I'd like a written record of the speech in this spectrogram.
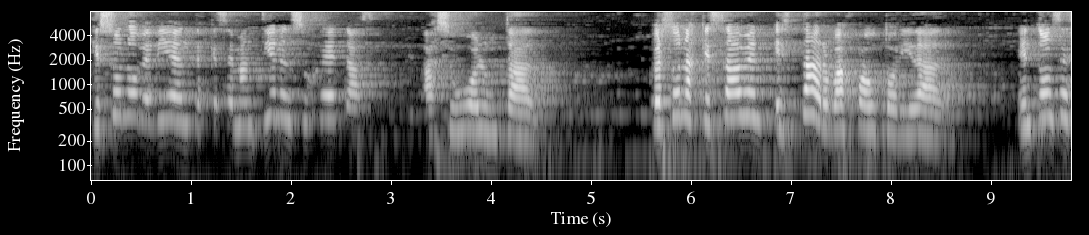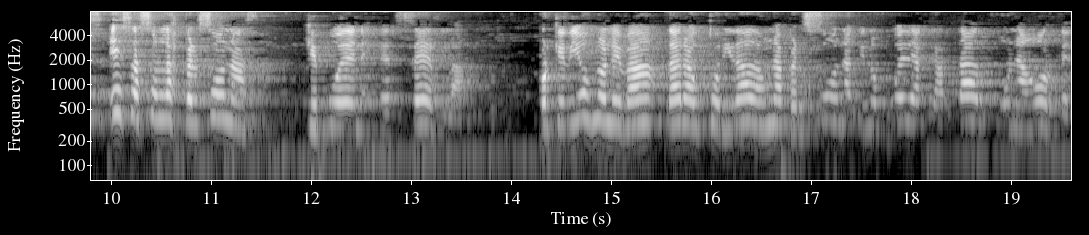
que son obedientes, que se mantienen sujetas a su voluntad. Personas que saben estar bajo autoridad. Entonces esas son las personas que pueden ejercerla. Porque Dios no le va a dar autoridad a una persona que no puede acatar una orden.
